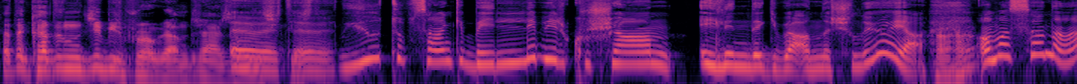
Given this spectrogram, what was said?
zaten kadıncı bir programdır her zaman evet, evet. YouTube sanki belli bir kuşağın elinde gibi anlaşılıyor ya. Aha. Ama sana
